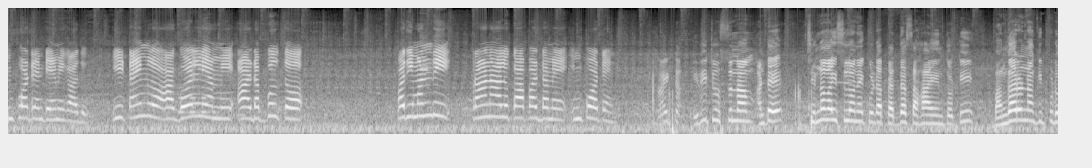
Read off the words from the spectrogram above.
ఇంపార్టెంట్ ఏమీ కాదు. ఈ టైంలో ఆ గోల్డ్ని అమ్మి ఆ డబ్బులతో పది మంది ప్రాణాలు కాపాడడమే ఇంపార్టెంట్. రైట్ ఇది చూస్తున్నాం. అంటే చిన్న వయసులోనే కూడా పెద్ద సహాయంతో బంగారం నాకు ఇప్పుడు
